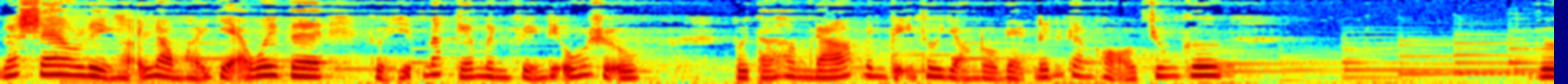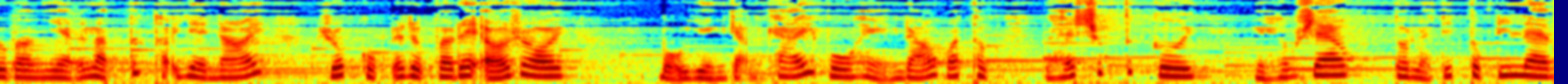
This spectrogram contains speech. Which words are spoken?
Nó sao liền hỏi lòng hỏi dạ quay về, cười hiếp mắt kéo Minh Viễn đi uống rượu. Buổi tối hôm đó, Minh Viễn thu dọn đồ đạc đến căn hộ chung cư. Vừa vào nhà đã lập tức thở dài nói, rốt cuộc đã được vào đây ở rồi. Bộ dạng cảm khái vô hạn đó quả thực là hết sức tức cười. Ngày hôm sau, tôi lại tiếp tục đi làm,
